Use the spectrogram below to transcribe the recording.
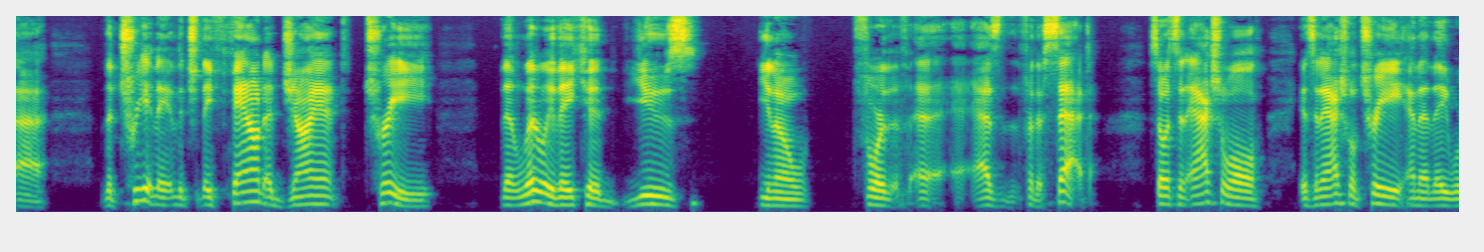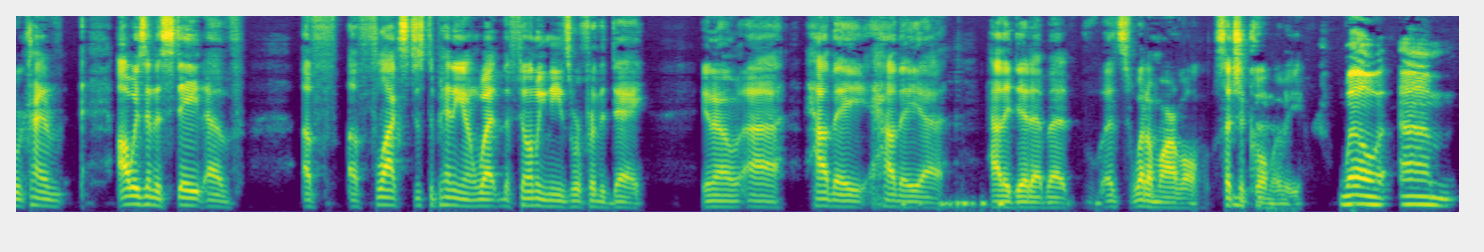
uh, the tree they the, they found a giant tree that literally they could use, you know, for the, uh, as for the set. So it's an actual it's an actual tree, and that they were kind of always in a state of of of flux, just depending on what the filming needs were for the day. You know uh, how they how they uh, how they did it, but it's what a marvel! Such a cool movie. Well, um,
